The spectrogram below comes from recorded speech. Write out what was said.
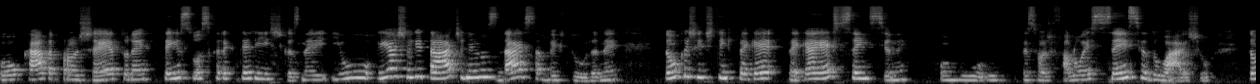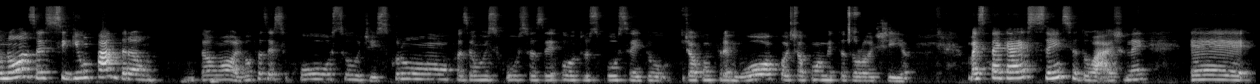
ou cada projeto, né, tem as suas características, né, e, o, e a agilidade, né, nos dá essa abertura, né. Então, o que a gente tem que pegar, pegar é a essência, né, como o pessoal já falou, a essência do ágil. Então, não, às vezes, seguir um padrão. Então, olha, vou fazer esse curso de Scrum, fazer uns cursos, fazer outros cursos aí do, de algum framework ou de alguma metodologia. Mas pegar a essência do ágil, né, é,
